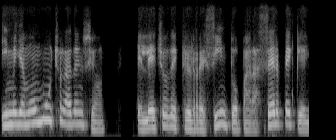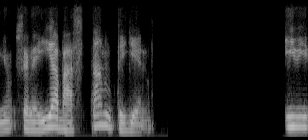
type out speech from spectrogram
Y me llamó mucho la atención el hecho de que el recinto, para ser pequeño, se veía bastante lleno. Y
